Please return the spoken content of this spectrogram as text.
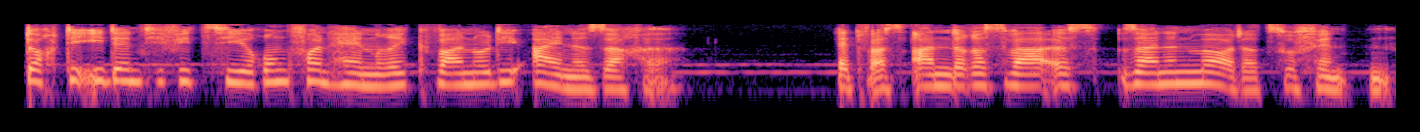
Doch die Identifizierung von Henrik war nur die eine Sache. Etwas anderes war es, seinen Mörder zu finden.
